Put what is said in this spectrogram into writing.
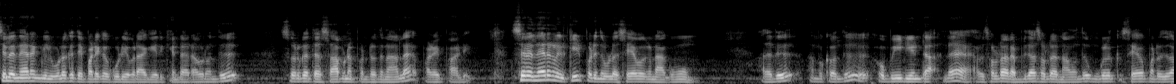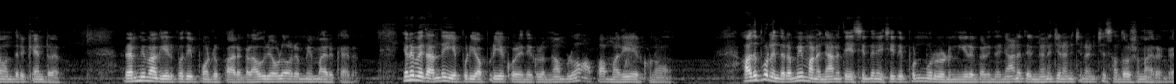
சில நேரங்களில் உலகத்தை படைக்கக்கூடியவராக இருக்கின்றார். அவர் வந்து சொர்க்கத்தை ஸ்தாபனை பண்ணுறதுனால படைப்பாளி. சில நேரங்களில் கீழ்ப்படிந்து உள்ள சேவகனாகவும் அதாவது நமக்கு வந்து ஒபீடியண்ட்டாக இல்லை? அவர் சொல்கிறார் அப்படி தான் சொல்கிறார் நான் வந்து உங்களுக்கு சேவை பண்ணுறது தான் வந்திருக்கேன்றார். ரம்யமாக இருப்பதை போன்று பாருங்கள். அவர் எவ்வளோ ரம்யமாக இருக்கார். எனவே தந்தை எப்படி அப்படியே குழந்தைகளும் நம்மளும் அப்பா மாதிரியே இருக்கணும். அதுபோல் இந்த ரம்யமான ஞானத்தை சிந்தனை செய்து புன்முருடன் இருங்கள். இந்த ஞானத்தை நினச்சி நினச்சி நினச்சி சந்தோஷமாக இருங்க.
